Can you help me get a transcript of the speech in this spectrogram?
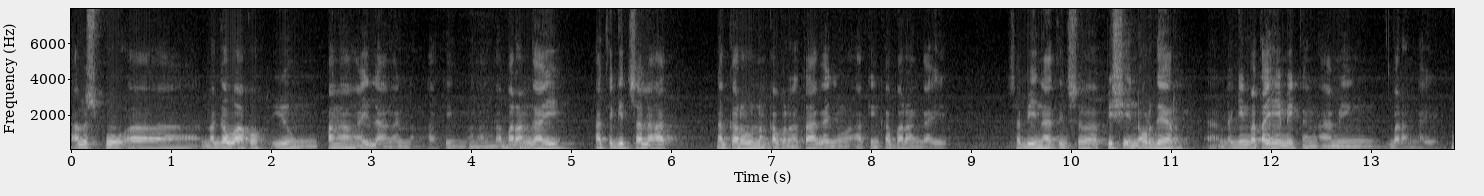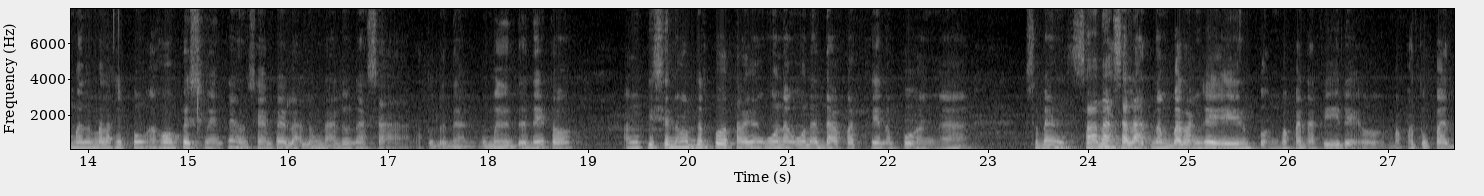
alos po ah, nagawa ko yung pangangailangan ng aking mga kabarangay at higit sa lahat, nagkaroon ng kapanatagan yung aking kabarangay. Sabihin natin sa peace in order, ah, naging matahimik ang aming barangay. Mal- malaki pong accomplishment na yun. Siyempre, lalong-lalo na sa katulad ng komunidad nito, ang peace and order po, talagang unang-una dapat yun po ang ah, sabihin, sana sa lahat ng barangay, eh, yun po ang mapanatili o mapatupad.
